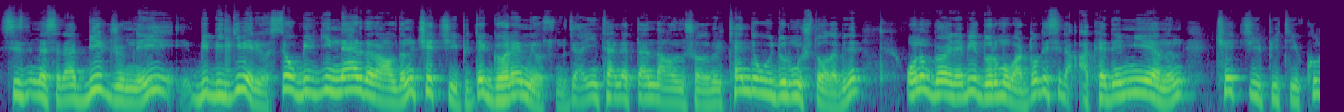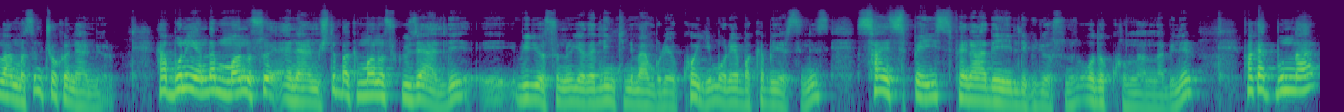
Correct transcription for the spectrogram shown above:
siz mesela bir cümleyi bir bilgi veriyor size. O bilgiyi nereden aldığını ChatGPT'de göremiyorsunuz. Yani internetten de almış olabilir. Kendi uydurmuş da olabilir. Onun böyle bir durumu var. Dolayısıyla akademiyanın ChatGPT'yi kullanmasını çok önermiyorum. Ha bunun yanında Manus'u önermişti. Bakın Manus güzeldi. E, videosunu ya da linkini ben buraya koyayım. Oraya bakabilirsiniz. Science Space fena değildi biliyorsunuz. O da kullanılabilir. Fakat bunlar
